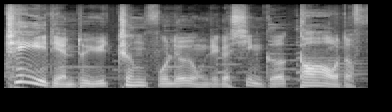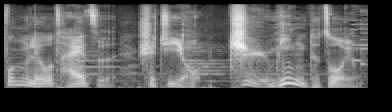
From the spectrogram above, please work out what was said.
这一点对于征服刘勇这个性格高傲的风流才子是具有致命的作用的。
